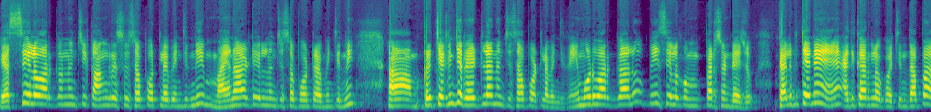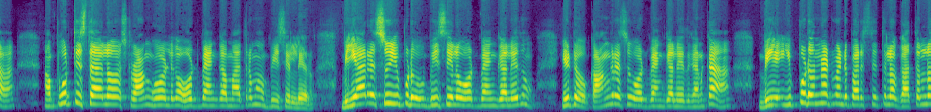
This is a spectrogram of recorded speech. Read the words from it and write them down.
ఎస్సీల వర్గం నుంచి కాంగ్రెస్ సపోర్ట్ లభించింది మైనారిటీల నుంచి సపోర్ట్ లభించింది ప్రత్యేకించి రెడ్ల నుంచి సపోర్ట్ లభించింది. ఈ మూడు వర్గాలు బీసీలకు పర్సంటేజ్ కలిపితేనే అధికారంలోకి వచ్చింది తప్ప పూర్తి స్థాయిలో స్ట్రాంగ్ హోల్డ్గా ఓట్ బ్యాంక్గా మాత్రం బీసీలు లేరు. బీఆర్ఎస్ ఇప్పుడు బీసీలో ఓట్ బ్యాంక్గా లేదు ఇటు కాంగ్రెస్ ఓట్ బ్యాంక్గా లేదు కనుక బీ ఇప్పుడు ఉన్నటువంటి పరిస్థితుల్లో గతంలో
